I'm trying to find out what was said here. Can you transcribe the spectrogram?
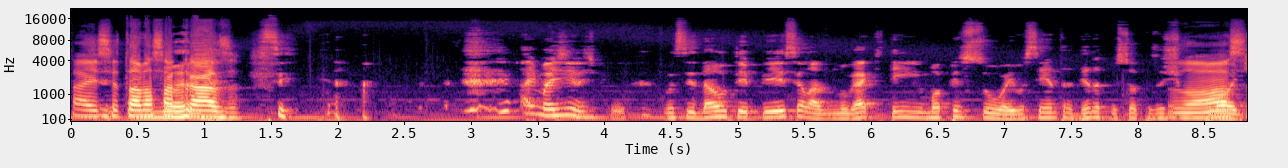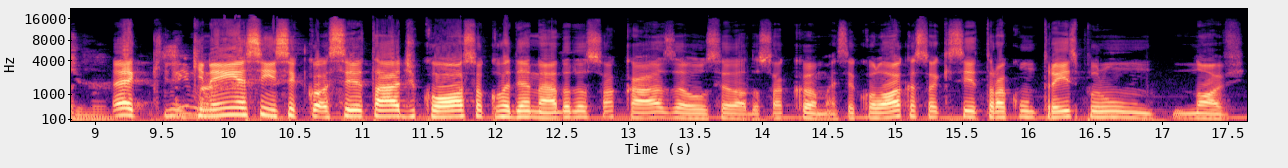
Aí você tá na sua Mano. casa. ah, imagina, tipo, você dá o TP, sei lá, num lugar que tem uma pessoa, aí você entra dentro da pessoa, a pessoa Nossa. explode, mano. É, que, Sim, que mano. nem assim, você, co- você tá de costa a coordenada da sua casa, ou sei lá, da sua cama. Aí você coloca, só que você troca um 3 por um 9.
